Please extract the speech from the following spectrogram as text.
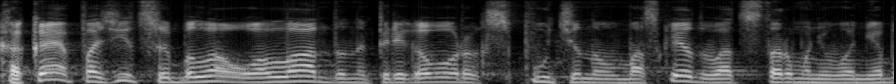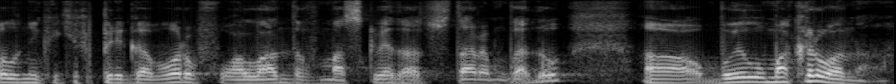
Какая позиция была у Оланда на переговорах с Путиным в Москве? В 22 у него не было никаких переговоров у Оланда в Москве в 22 году. А, был у Макрона.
